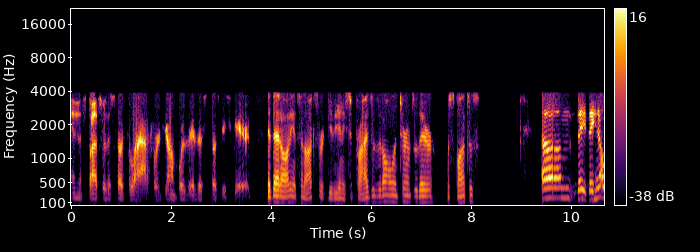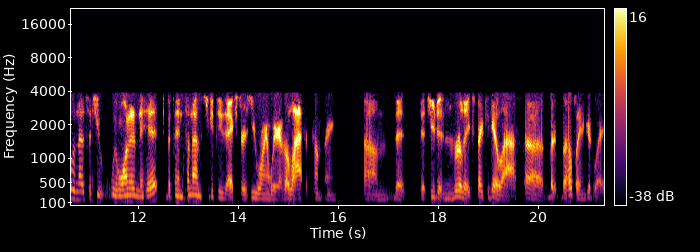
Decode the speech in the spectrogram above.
in the spots where they're supposed to laugh or jump where they're they're supposed to be scared. Did that audience in Oxford give you any surprises at all in terms of their responses? Um, they they hit all the notes that you we wanted them to hit, but then sometimes you get these extras you weren't aware of. They'll laugh at something um, that that you didn't really expect to get a laugh, uh, but but hopefully in a good way.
